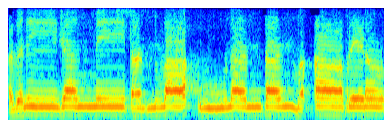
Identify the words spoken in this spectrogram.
अग्ने जन्मे तन्वा ऊनान्तन्म आप्रेण।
